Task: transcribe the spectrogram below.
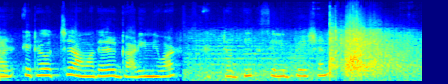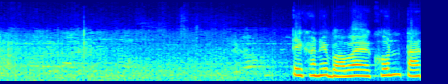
আর এটা হচ্ছে আমাদের গাড়ি নেওয়ার একটা বিগ সেলিব্রেশন এখানে বাবা এখন তার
